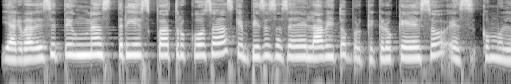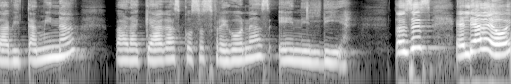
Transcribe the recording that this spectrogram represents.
y agradecete unas tres, cuatro cosas que empieces a hacer el hábito, porque creo que eso es como la vitamina para que hagas cosas fregonas en el día. Entonces, el día de hoy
